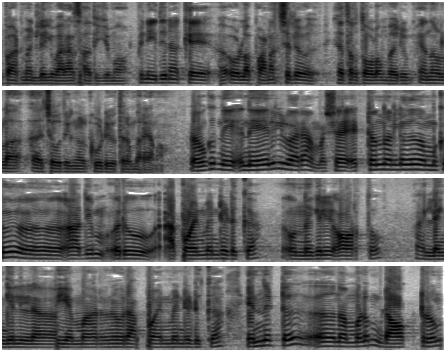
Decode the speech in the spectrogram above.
ഡിപ്പാർട്ട്മെന്റിലേക്ക് വരാൻ സാധിക്കുമോ? പിന്നെ ഇതിനൊക്കെ ഉള്ള പണച്ചെലവ് എത്രത്തോളം വരും എന്നുള്ള ചോദ്യങ്ങൾ കൂടി ഉത്തരം പറയാമോ? നമുക്ക് നേരിൽ വരാം. പക്ഷേ ഏറ്റവും നല്ലത് നമുക്ക് ആദ്യം ഒരു അപ്പോയിൻമെന്റ് എടുക്കുക. ഒന്നുകിൽ ഓർത്തോ അല്ലെങ്കിൽ പി എം ആറിന് ഒരു അപ്പോയിൻമെന്റ് എടുക്കുക. എന്നിട്ട് നമ്മളും ഡോക്ടറും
